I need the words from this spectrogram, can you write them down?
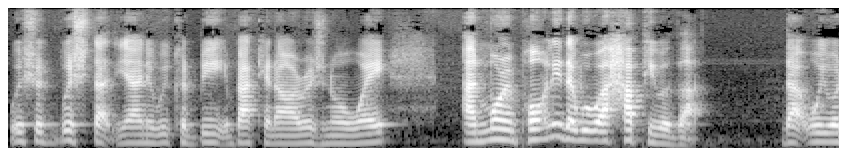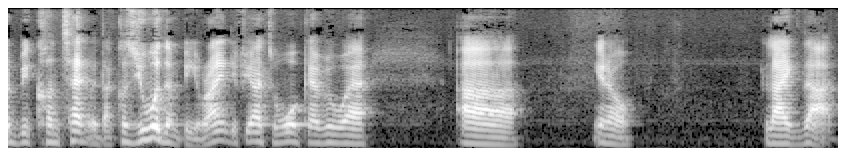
We should wish that yani we could be back in our original way. And more importantly, that we were happy with that. That we would be content with that. Because you wouldn't be, right? If you had to walk everywhere uh, you know, like that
